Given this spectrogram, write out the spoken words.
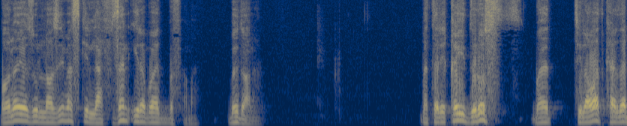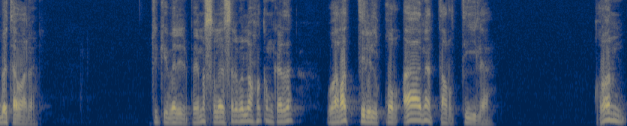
بالای از لازم است که لفظا ای را باید بفهمه بدانه. به طریقه درست باید تلاوت کرده بتوانه. پیامبر صلی الله علیه و الله حکم کرده ورتل القرآن ترتیلا قرآن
